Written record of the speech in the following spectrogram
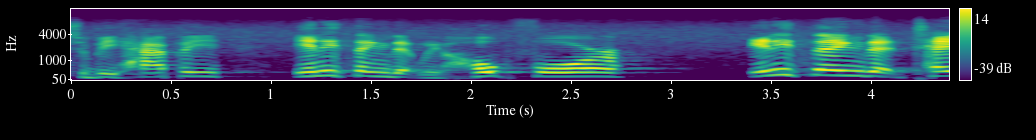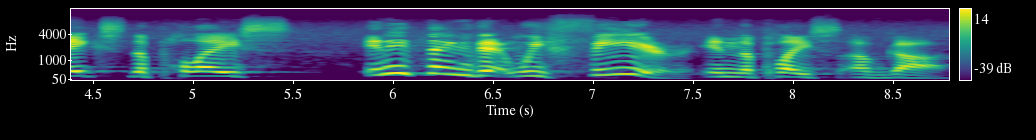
to be happy, anything that we hope for, anything that takes the place, anything that we fear in the place of God.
